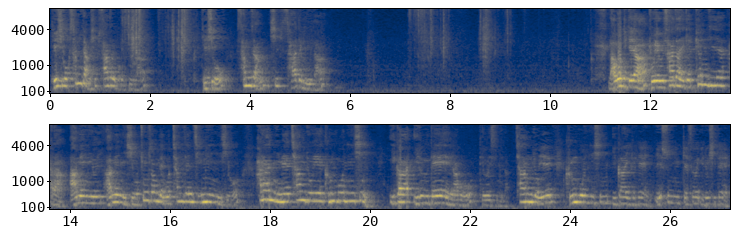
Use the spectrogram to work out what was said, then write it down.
계시록 3장 14절 보겠습니다. 계시록 3장 14절입니다. 라오디게아 교회의 사자에게 편지하라. 아멘이, 아멘이시오. 충성되고 참된 증인이시오. 하나님의 창조의 근본이신 이가 이르되 라고 되어 있습니다. 창조의 근본이신 이가 이르되 예수님께서 이르시되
